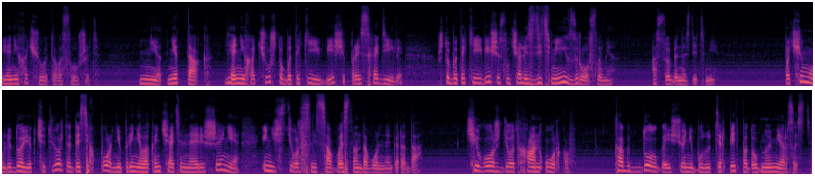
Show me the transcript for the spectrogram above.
Я не хочу этого слушать. Нет, не так. Я не хочу, чтобы такие вещи происходили, чтобы такие вещи случались с детьми и взрослыми, особенно с детьми. Почему Людовик IV до сих пор не принял окончательное решение и не стер с лица Вестланда вольные города? Чего ждет хан орков – как долго еще не будут терпеть подобную мерзость.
